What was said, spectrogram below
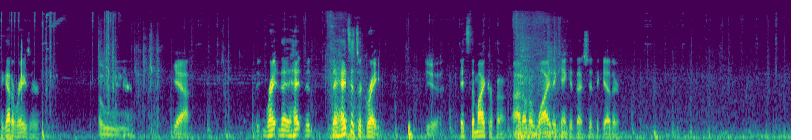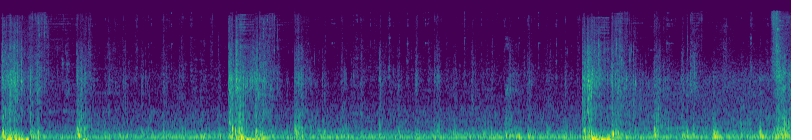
They got a Razer. Oh, Yeah. Right. The head. The, the headsets are great. Yeah. It's the microphone. I don't know why they can't get that shit together. I know.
